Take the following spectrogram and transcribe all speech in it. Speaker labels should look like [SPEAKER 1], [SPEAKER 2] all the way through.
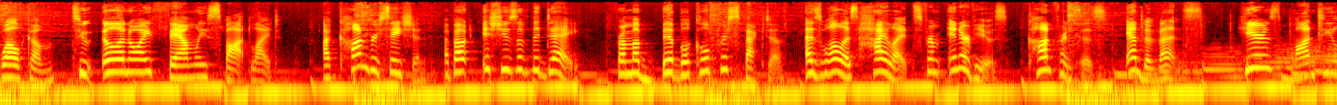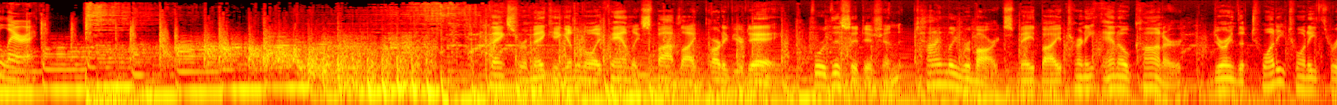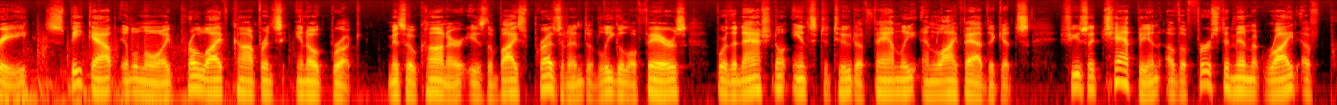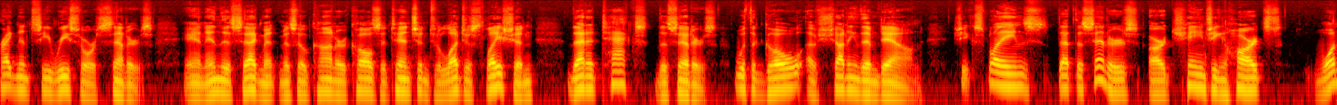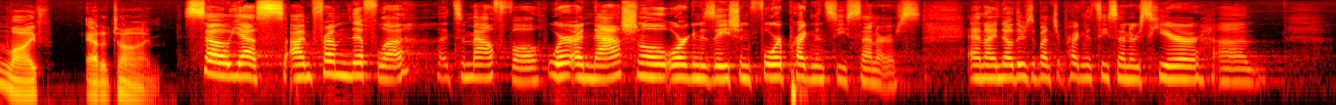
[SPEAKER 1] Welcome to Illinois Family Spotlight, a conversation about issues of the day from a biblical perspective, as well as highlights from interviews, conferences, and events. Here's Monty Larrick.
[SPEAKER 2] Thanks for making Illinois Family Spotlight part of your day. For this edition, timely remarks made by attorney Ann O'Connor during the 2023 Speak Out Illinois Pro Life Conference in Oak Brook. Ms. O'Connor is the Vice President of Legal Affairs for the National Institute of Family and Life Advocates. She's a champion of the First Amendment right of pregnancy resource centers. And in this segment, Ms. O'Connor calls attention to legislation that attacks the centers with the goal of shutting them down. She explains that the centers are changing hearts one life at a time.
[SPEAKER 3] So, yes, I'm from NIFLA. It's a mouthful. We're a national organization for pregnancy centers. And I know there's a bunch of pregnancy centers here. Um,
